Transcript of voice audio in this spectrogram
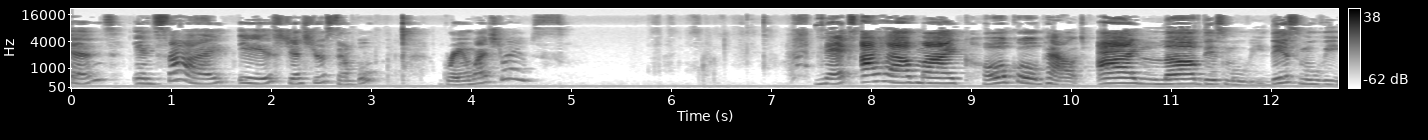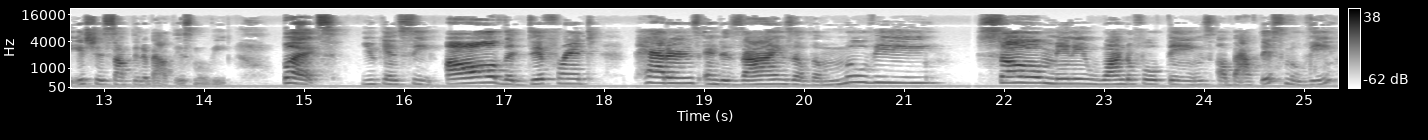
And inside is just your simple gray and white stripes. Next, I have my Coco pouch. I love this movie. This movie, it's just something about this movie. But you can see all the different patterns and designs of the movie. So many wonderful things about this movie.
